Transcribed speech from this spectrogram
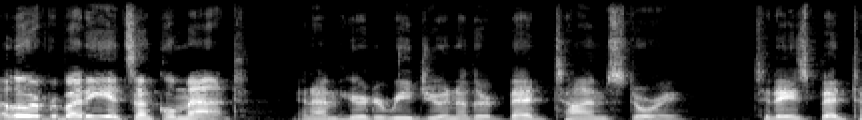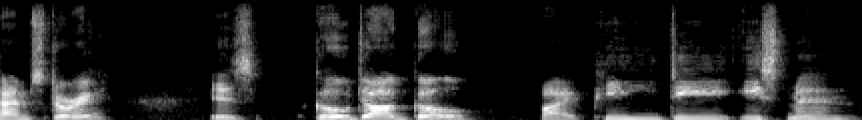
Hello everybody, it's Uncle Matt, and I'm here to read you another bedtime story. Today's bedtime story is Go Dog Go by P.D. Eastman.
